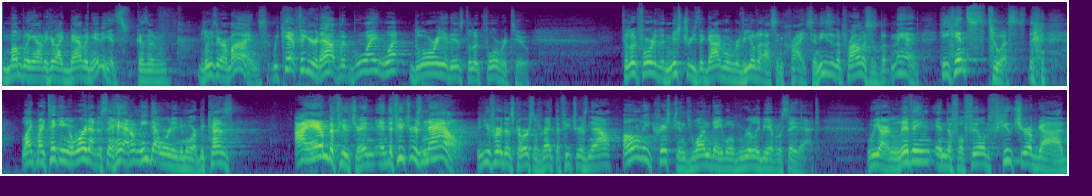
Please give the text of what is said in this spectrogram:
mumbling out of here like babbling idiots because of losing our minds. We can't figure it out, but boy, what glory it is to look forward to. To look forward to the mysteries that God will reveal to us in Christ. And these are the promises, but man, He hints to us, like by taking a word out to say, hey, I don't need that word anymore because I am the future, and, and the future is now. And you've heard those commercials, right? The future is now. Only Christians one day will really be able to say that We are living in the fulfilled future of God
